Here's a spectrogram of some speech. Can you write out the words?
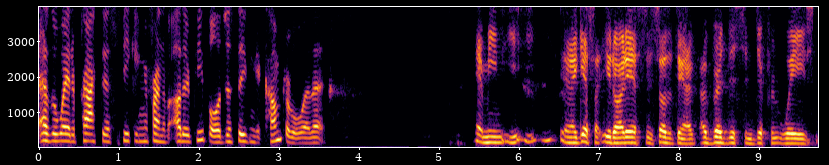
as a way to practice speaking in front of other people just so you can get comfortable with it I mean, and I guess you know, I'd ask this other thing. I've, I've read this in different ways.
